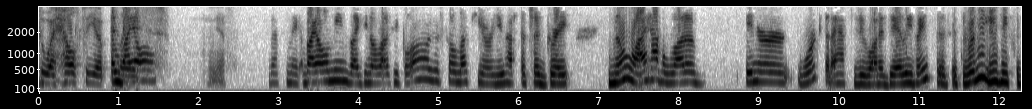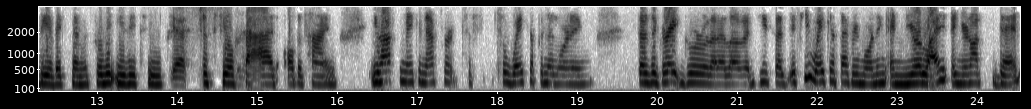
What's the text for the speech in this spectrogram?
to a healthier place. And by all, yeah. Definitely. By all means, like, you know, a lot of people, oh, you're so lucky or you have such a great, no, I have a lot of inner work that I have to do on a daily basis. It's really easy to be a victim. It's really easy to yes. just feel sad all the time. You have to make an effort to, to wake up in the morning. There's a great guru that I love and he says, if you wake up every morning and you're light and you're not dead,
